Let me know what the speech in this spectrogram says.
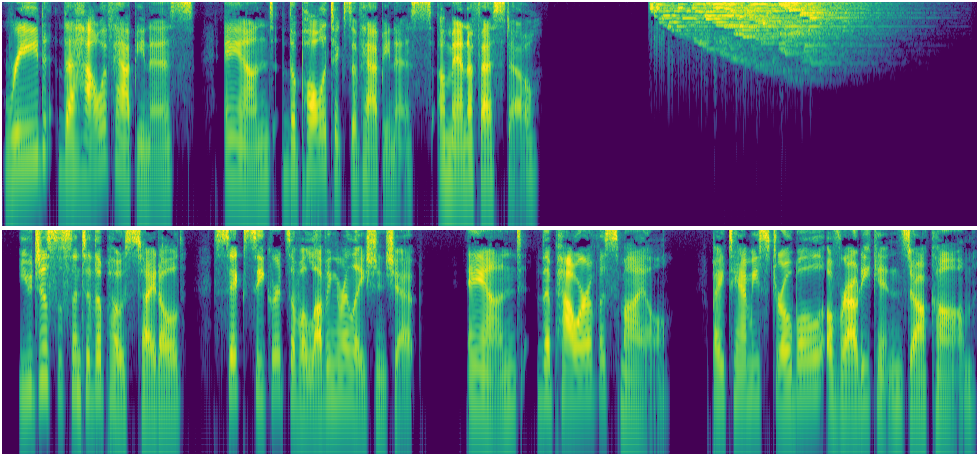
Read The How of Happiness and The Politics of Happiness, a manifesto. You just listened to the post titled Six Secrets of a Loving Relationship and The Power of a Smile by Tammy Strobel of rowdykittens.com.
